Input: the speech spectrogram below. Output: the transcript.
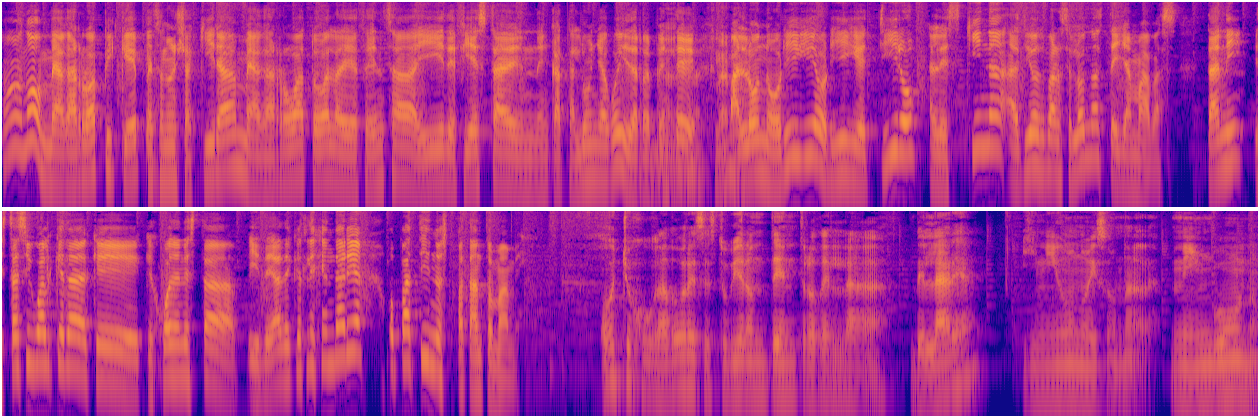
No, no, me agarró a Piqué pensando en Shakira, me agarró a toda la defensa ahí de fiesta en, en Cataluña, güey, y de repente Ah, claro. balón Origue, Origue, tiro a la esquina, adiós Barcelona, te llamabas. Dani, ¿estás igual que, da- que, que Juan en esta idea de que es legendaria o para ti no es para tanto mame? Ocho jugadores estuvieron dentro de la, del área y ni uno hizo nada. Ninguno.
